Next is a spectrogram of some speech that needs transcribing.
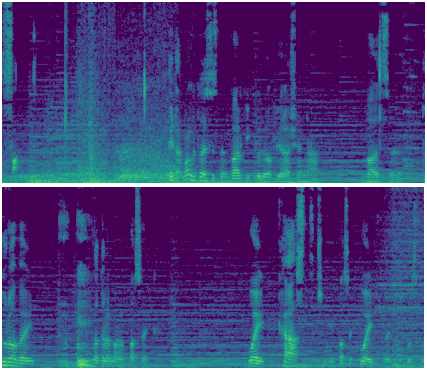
Fant. I tak, mamy tutaj system walki, który opiera się na walce turowej. na dole mamy pasek Wait Cast, czyli pasek to jest po prostu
